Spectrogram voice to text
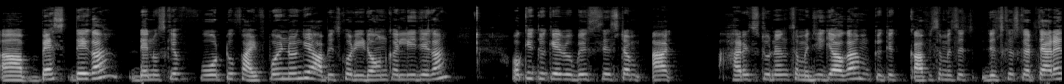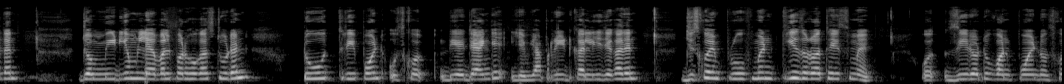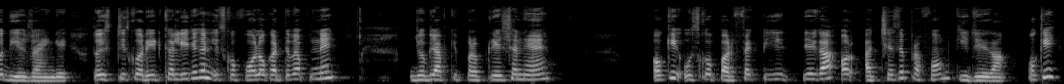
बेस्ट uh, देगा देन उसके फोर टू फाइव पॉइंट होंगे आप इसको रीड ऑन कर लीजिएगा ओके okay, क्योंकि रूबी सिस्टम हर स्टूडेंट समझ ही गया होगा हम, क्योंकि काफ़ी समय से डिस्कस करते आ रहे हैं। देन जो मीडियम लेवल पर होगा स्टूडेंट टू थ्री पॉइंट उसको दिए जाएँगे। ये भी आप रीड कर लीजिएगा। देन जिसको इम्प्रूवमेंट की ज़रूरत है इसमें ज़ीरो टू वन पॉइंट उसको दिए जाएँगे। तो इस चीज़ को रीड कर लीजिएगा। इसको फॉलो करते हुए अपने जो भी आपकी प्रिपरेशन है ओके उसको परफेक्ट कीजिएगा और अच्छे से परफॉर्म कीजिएगा ओके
